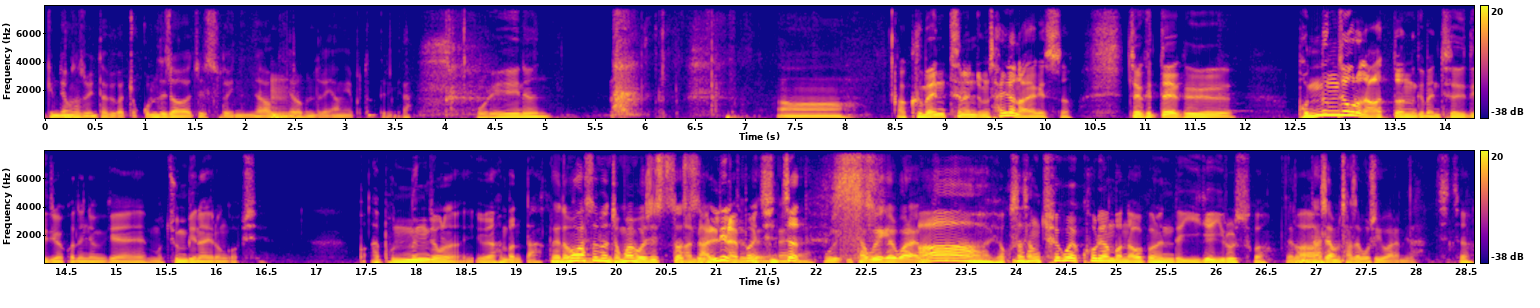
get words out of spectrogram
김재웅 선수 인터뷰가 조금 늦어질 수도 있는 점 음. 여러분들의 양해 부탁드립니다. 우리는 어, 아 그 멘트는 좀 살려놔야겠어. 제가 그때 그 본능적으로 나왔던 그 멘트들이었거든요. 그게 뭐 준비나 이런 거 없이 아, 본능적으로 한번 딱. 근데 넘어갔으면 정말 멋있었을 아, 난리 날. 뻔해, 진짜. 네. 우리 이 타구의 결과를 알고 아 역사상 최고의 콜이 한번 나올 뻔했는데 이게 이럴 수가. 여러분 아, 다시 한번 찾아보시기 바랍니다. 진짜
